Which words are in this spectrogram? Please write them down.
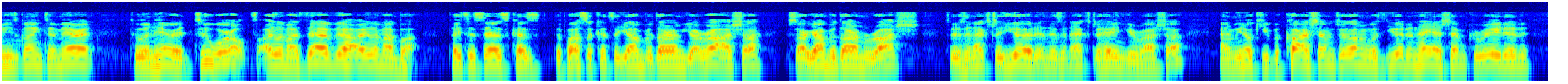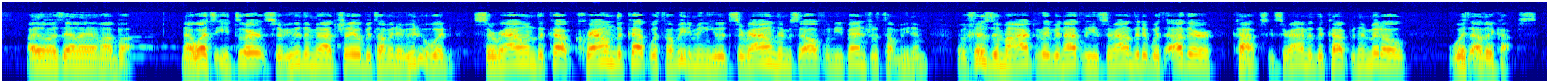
he's going to merit to inherit two worlds, Eilam Azev Eilam Abba. Taisa says, because the Pasuk it's a Yam V'daram Yarasha, sorry, Yam V'daram Rash, so there's an extra Yud and there's an extra Hey in Yarasha, and we know keep a Kah Hashem with Yud and Hey Hashem created Eilam Azev Eilam Abba. Now, what's itur? So Yehuda me'atreu b'talmidim. Yehuda would surround the cup, crown the cup with talmidim, meaning he would surround himself when he benched with talmidim. He surrounded it with other cups. He surrounded the cup in the middle with other cups.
